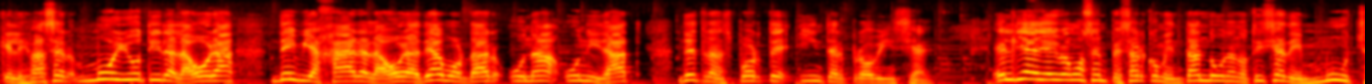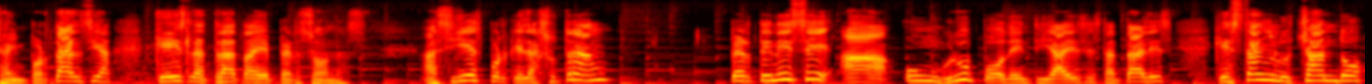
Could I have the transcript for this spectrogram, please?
que les va a ser muy útil a la hora de viajar, a la hora de abordar una unidad de transporte interprovincial. El día de hoy vamos a empezar comentando una noticia de mucha importancia que es la trata de personas. Así es porque la Sutran pertenece a un grupo de entidades estatales que están luchando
